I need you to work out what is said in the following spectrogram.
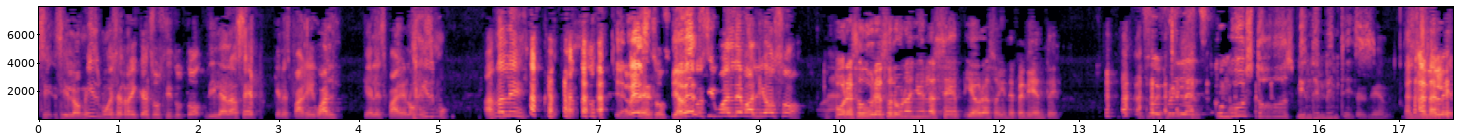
si, si lo mismo es el rey que el sustituto, dile a la CEP que les pague igual, que les pague lo mismo. Ándale, Ya el ves, ya sustituto ves. es igual de valioso. Por eso duré solo un año en la CEP y ahora soy independiente. Soy freelance. Con gustos, bien de mentes. Sí, sí. Al Ándale.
